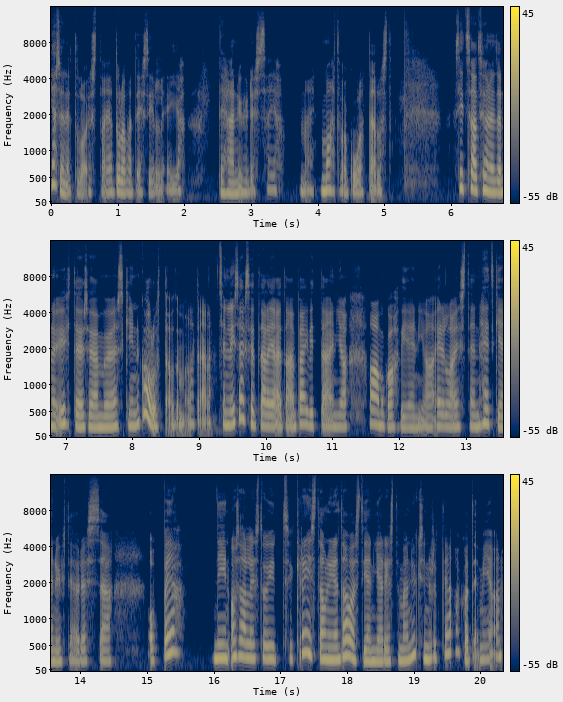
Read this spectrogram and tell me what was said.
jäsenet loistaa ja tulevat esille ja tehdään yhdessä ja näin. Mahtavaa kuulla tällaista. Sitten sä oot hyödyntänyt yhteisöä myöskin kouluttautumalla täällä. Sen lisäksi, että täällä jaetaan päivittäin ja aamukahvien ja erilaisten hetkien yhteydessä oppeja, niin osallistuit Greystownin ja Tavastien järjestämään yksinyrittäjä akatemiaan.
